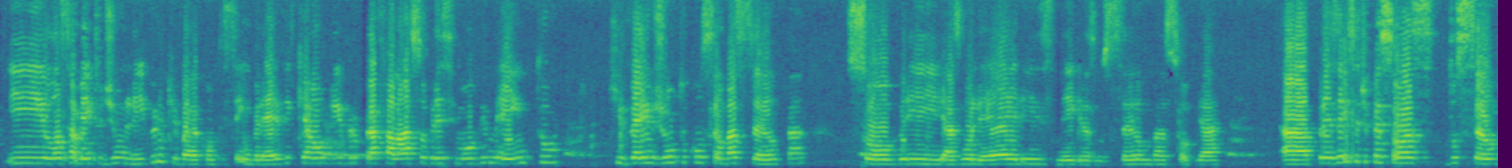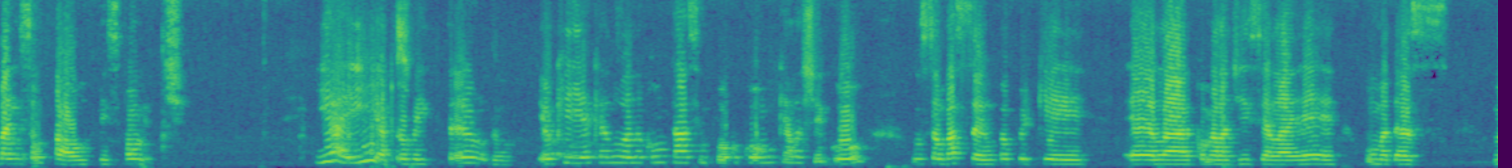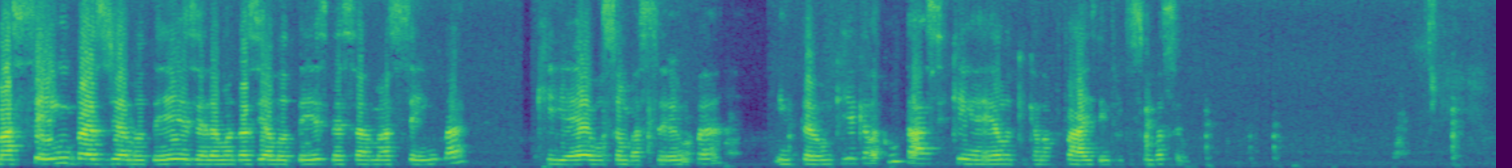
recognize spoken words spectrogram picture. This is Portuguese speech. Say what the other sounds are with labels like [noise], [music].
e o lançamento de um livro que vai acontecer em breve, que é um livro para falar sobre esse movimento que veio junto com o Samba Sampa, sobre as mulheres negras no samba, sobre a, a presença de pessoas do samba em São Paulo, principalmente. E aí, aproveitando, eu queria que a Luana contasse um pouco como que ela chegou no Samba Sampa, porque ela, como ela disse, ela é uma das macembas de Alodez, ela é uma das Yalodês dessa macemba, que é o Samba Sampa. Então, queria que ela contasse quem é ela, o que, que ela faz dentro do Samba Sampa.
